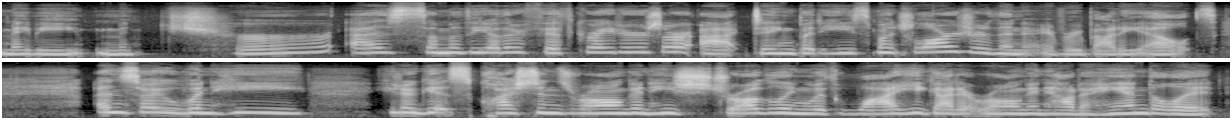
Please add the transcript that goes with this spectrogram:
maybe mature as some of the other fifth graders are acting, but he's much larger than everybody else. And so when he, you know, gets questions wrong and he's struggling with why he got it wrong and how to handle it,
